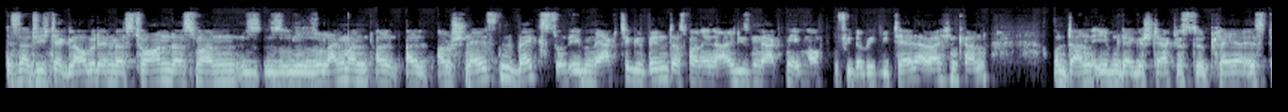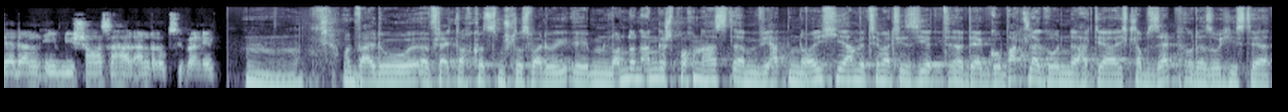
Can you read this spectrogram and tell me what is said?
ist natürlich der Glaube der Investoren, dass man, so, solange man am schnellsten wächst und eben Märkte gewinnt, dass man in all diesen Märkten eben auch Profitabilität erreichen kann und dann eben der gestärkteste Player ist, der dann eben die Chance hat, andere zu übernehmen. Hm. Und weil du, äh, vielleicht noch kurz zum Schluss, weil du eben London angesprochen hast, ähm, wir hatten neulich hier, haben wir thematisiert, äh, der Go Butler Gründer hat ja, ich glaube, Sepp oder so hieß der,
